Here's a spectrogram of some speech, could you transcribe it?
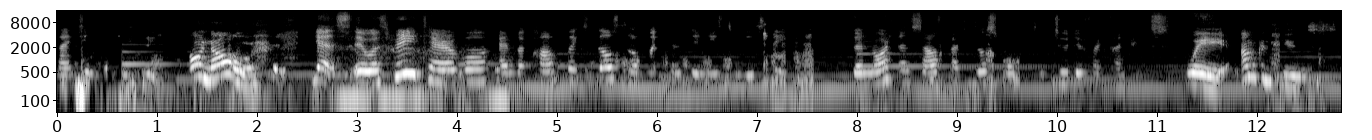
1943. Oh no! Yes, it was pretty terrible, and the conflict still somewhat continues to this day. The North and South are still split into two different countries. Wait, I'm confused.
